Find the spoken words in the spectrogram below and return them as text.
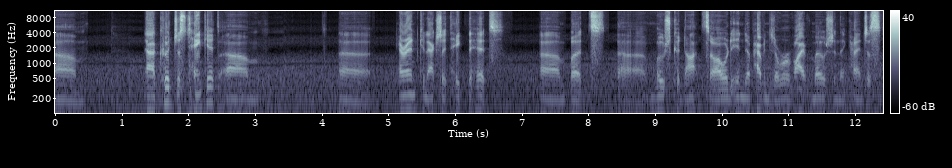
Um, now, I could just tank it. Um, uh, Aaron can actually take the hits, um, but uh, Mosh could not, so I would end up having to revive Mosh and then kind of just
